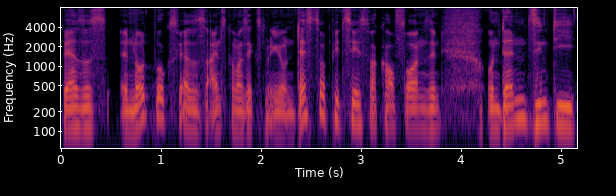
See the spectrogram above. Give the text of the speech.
versus äh, Notebooks versus 1,6 Millionen Desktop-PCs verkauft worden sind. Und dann sind die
